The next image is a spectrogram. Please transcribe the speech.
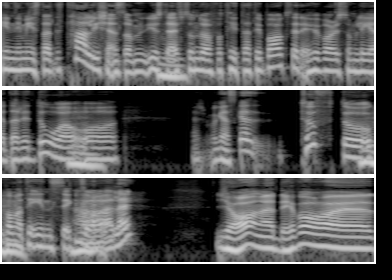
in i minsta detalj känns som. Just mm. eftersom du har fått titta tillbaka på det. Hur var det som ledare då? Mm. Och, det var ganska tufft att mm. komma till insikt, ja. så, eller? Ja, det var, eh,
